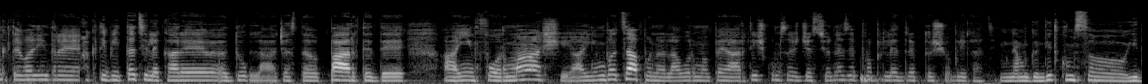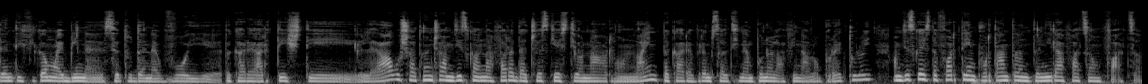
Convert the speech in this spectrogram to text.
câteva dintre activitățile care duc la această parte de a informa și a învăța până la urmă pe artiști cum să-și gestioneze propriile drepturi și obligații. Ne-am gândit cum să identificăm mai bine setul de nevoi pe care artiștii le au și atunci am zis că în afară de acest chestionar online pe care vrem să-l ținem până la finalul proiectului, am zis că este foarte importantă întâlnirea față în față.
